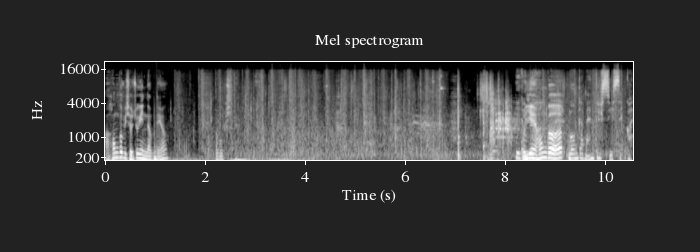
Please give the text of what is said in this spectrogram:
아 헝겊이 저쪽에 있나 보네요. 가봅시다. 오예 헝겊 뭔가 만들 수 있을 거야.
